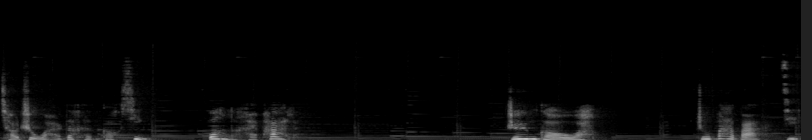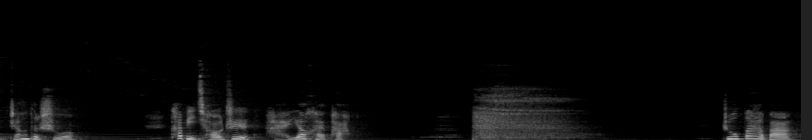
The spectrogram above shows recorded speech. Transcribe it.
乔治玩的很高兴，忘了害怕了。真高啊！猪爸爸紧张地说：“他比乔治还要害怕。”猪爸爸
